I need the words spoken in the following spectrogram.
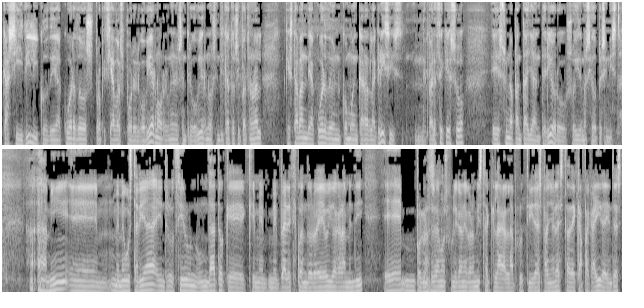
casi idílico de acuerdos propiciados por el gobierno, reuniones entre gobiernos, sindicatos y patronal que estaban de acuerdo en cómo encarar la crisis. Me parece que eso es una pantalla anterior o soy demasiado pesimista. A, mí eh, me, gustaría introducir un, dato que, que me, parece cuando lo he oído a Garamendi eh, porque nosotros hemos publicado en Economista que la, productividad española está de capa caída y entonces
